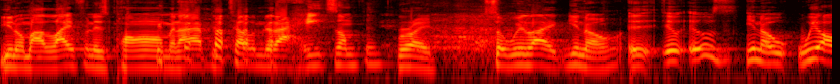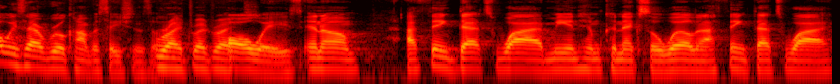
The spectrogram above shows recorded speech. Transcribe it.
you know my life in his palm, and I have to tell him that I hate something. Right. So we're like, you know, it, it, it was, you know, we always have real conversations. though. Right, right, right. Always, and um, I think that's why me and him connect so well, and I think that's why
